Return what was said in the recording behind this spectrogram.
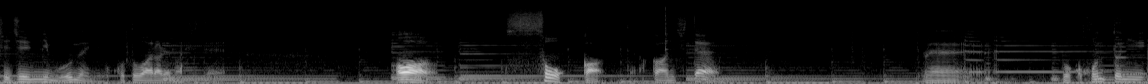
詩人にも梅にも断られましてああそうかみたいな感じで、えー、僕本当に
